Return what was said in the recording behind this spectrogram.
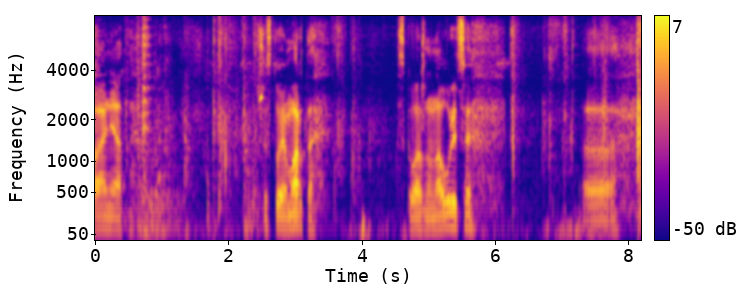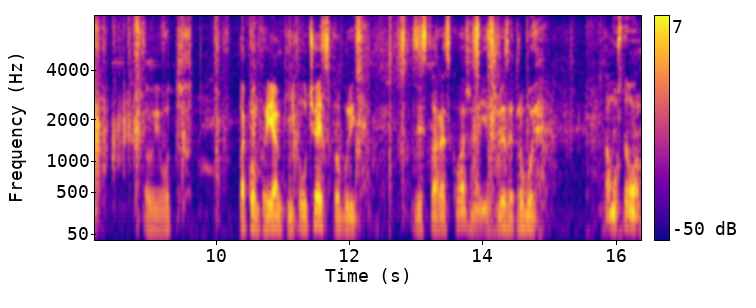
Понятно. 6 марта. Скважина на улице. Э, и вот в таком приямке не получается пробурить. Здесь старая скважина с железной трубой. Потому что он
